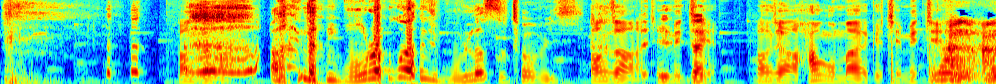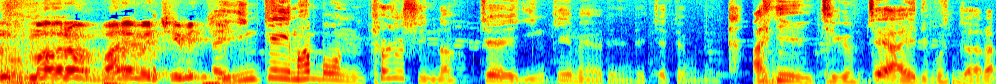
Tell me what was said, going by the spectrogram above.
방상아 아난 뭐라고 하는지 몰랐어 처음에 씨. 방상아 재밌지 일단- 방상아 한국말 그 재밌지 한, 한국말로 말하면 재밌지. 야, 인게임 한번 켜줄 수 있나? 쟤 인게임 해야 되는데 쟤 때문에 아니 지금 쟤 아이디 뭔지 알아?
